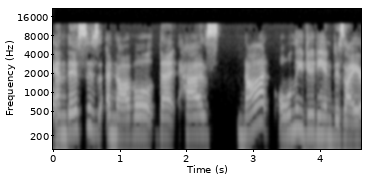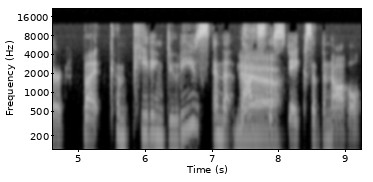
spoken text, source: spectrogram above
And this is a novel that has not only duty and desire, but competing duties, and that that's the stakes of the novel.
